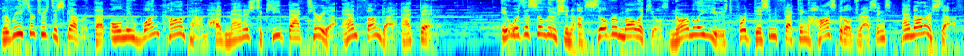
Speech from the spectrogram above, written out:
the researchers discovered that only one compound had managed to keep bacteria and fungi at bay. It was a solution of silver molecules normally used for disinfecting hospital dressings and other stuff.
